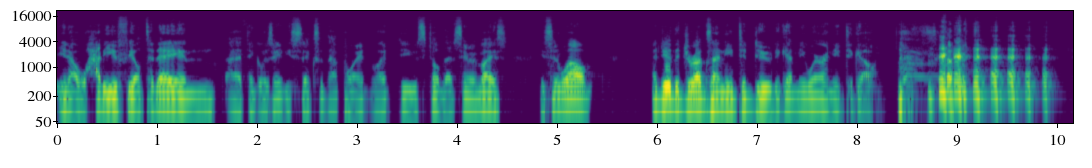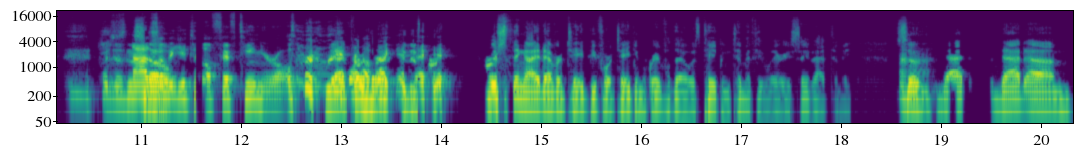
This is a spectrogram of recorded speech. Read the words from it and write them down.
you know, how do you feel today? And I think it was 86 at that point. What do you still have that same advice? He said, well, I do the drugs I need to do to get me where I need to go. Which is not So- something you tell a 15 year old. Yeah, actually the fir- first thing I had ever taped before taping the Grateful Dead was taping Timothy Leary say that to me. So Uh-huh. that that um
